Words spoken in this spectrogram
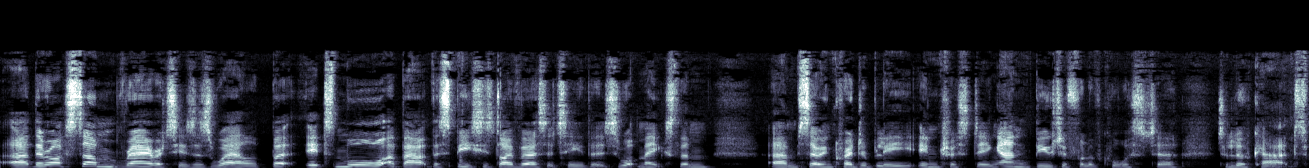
uh, there are some rarities as well, but it's more about the species diversity that's what makes them um, so incredibly interesting and beautiful, of course, to to look at.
